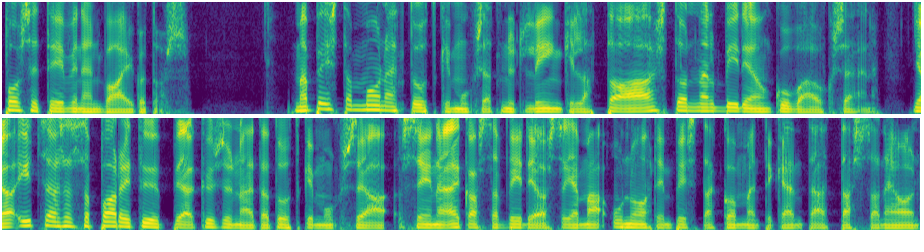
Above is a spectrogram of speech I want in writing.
positiivinen vaikutus. Mä pistän monet tutkimukset nyt linkillä taas tonne videon kuvaukseen. Ja itse asiassa pari tyyppiä kysyi näitä tutkimuksia siinä ekassa videossa ja mä unohdin pistää kommenttikäntää, että tässä ne on.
